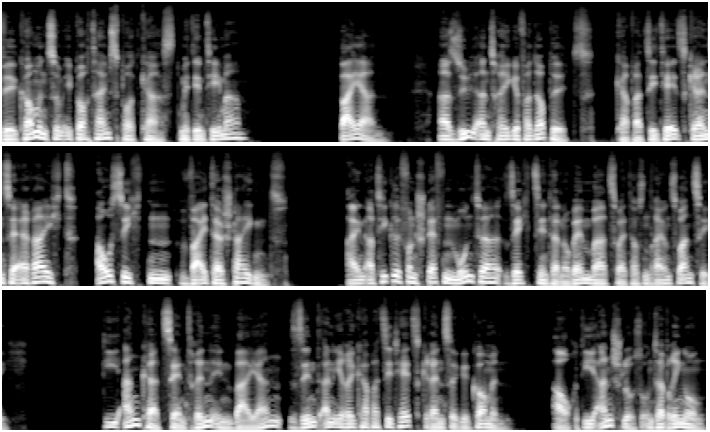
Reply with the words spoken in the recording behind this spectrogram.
Willkommen zum Epoch Times Podcast mit dem Thema Bayern. Asylanträge verdoppelt, Kapazitätsgrenze erreicht, Aussichten weiter steigend. Ein Artikel von Steffen Munter, 16. November 2023. Die Ankerzentren in Bayern sind an ihre Kapazitätsgrenze gekommen. Auch die Anschlussunterbringung.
